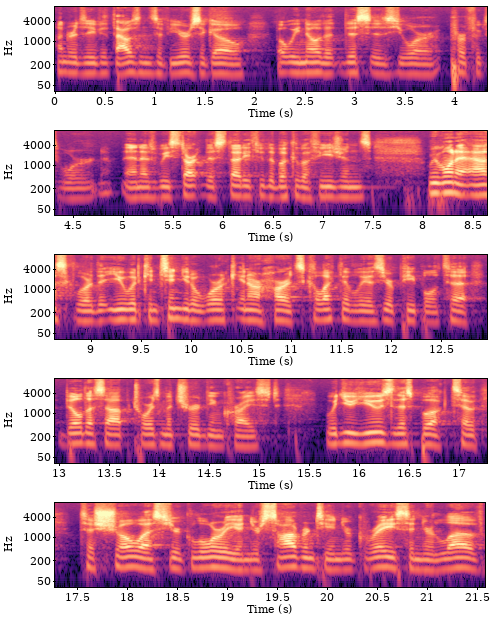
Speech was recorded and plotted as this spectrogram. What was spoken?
hundreds, even thousands of years ago, but we know that this is your perfect word. And as we start this study through the book of Ephesians, we want to ask, Lord, that you would continue to work in our hearts collectively as your people to build us up towards maturity in Christ. Would you use this book to, to show us your glory and your sovereignty and your grace and your love,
